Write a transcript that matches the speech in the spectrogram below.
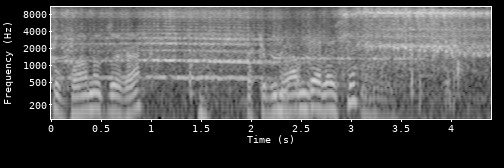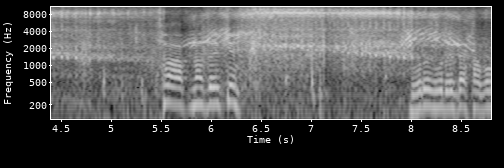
খুব ভয়ানক জায়গা। একটা গ্রাম দেওয়া আছে তো আপনাদেরকে ঘুরে ঘুরে দেখাবো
